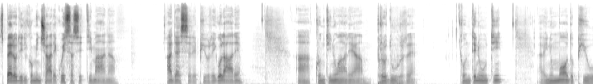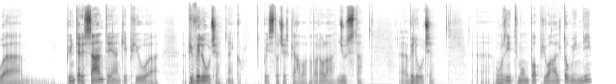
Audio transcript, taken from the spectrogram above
Spero di ricominciare questa settimana ad essere più regolare, a continuare a produrre contenuti eh, in un modo più, eh, più, interessante e anche più, eh, più veloce. Ecco questo cercavo, la parola giusta, eh, veloce, un ritmo un po' più alto quindi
